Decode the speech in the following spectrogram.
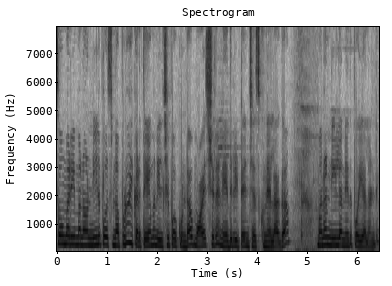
సో మరి మనం నీళ్ళు పోసినప్పుడు ఇక్కడ తేమ నిలిచిపోకుండా మాయిశ్చర్ అనేది రిటైన్ చేసుకునేలాగా మనం నీళ్ళు అనేది పోయాలండి.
